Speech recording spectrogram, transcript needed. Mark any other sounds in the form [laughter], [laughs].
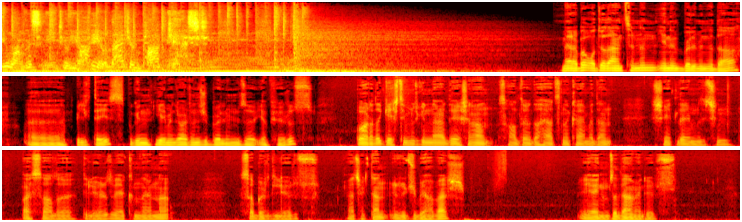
You are listening to the Audio Lantern Podcast. Merhaba, Audio Lantern'ın yeni bir bölümünde daha e, birlikteyiz. Bugün 24. bölümümüzü yapıyoruz. Bu arada geçtiğimiz günlerde yaşanan saldırıda hayatını kaybeden şehitlerimiz için başsağlığı diliyoruz ve yakınlarına sabır diliyoruz. Gerçekten üzücü bir haber. Yayınımıza devam ediyoruz.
